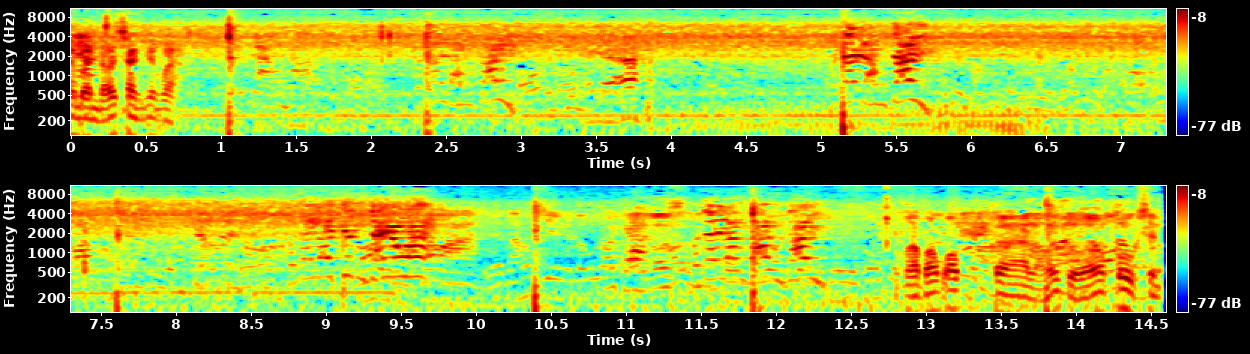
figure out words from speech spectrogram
hai bên đổi sân các bạn pha bóc ốc ờ, lỗi của phú học sinh.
